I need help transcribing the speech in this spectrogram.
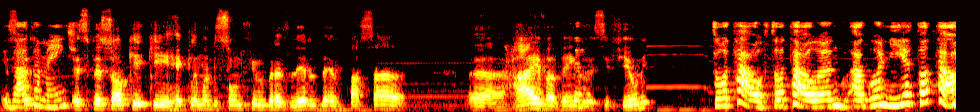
Exato. Exatamente. Esse, esse pessoal que, que reclama do som do filme brasileiro deve passar uh, raiva vendo esse filme. Total, total, agonia total.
